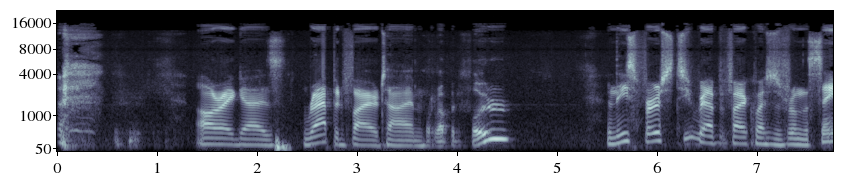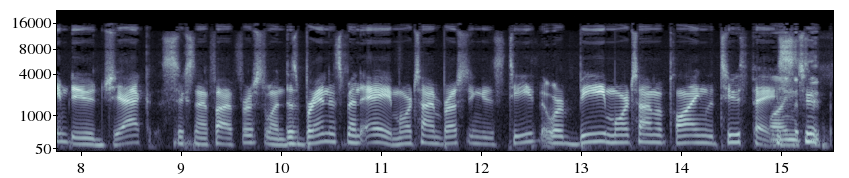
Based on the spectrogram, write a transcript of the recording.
All right, guys. Rapid fire time. Rapid fire. And these first two rapid fire questions from the same dude, Jack695. First one Does Brandon spend A, more time brushing his teeth, or B, more time applying the toothpaste? Applying the toothpaste.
